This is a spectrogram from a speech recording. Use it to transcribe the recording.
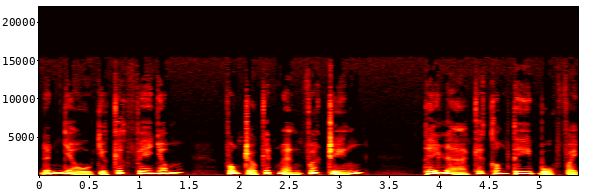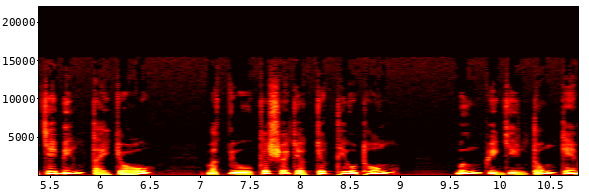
đánh nhau giữa các phe nhóm, phong trào cách mạng phát triển. Thế là các công ty buộc phải chế biến tại chỗ, mặc dù cơ sở vật chất thiếu thốn, mướn chuyên viên tốn kém,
